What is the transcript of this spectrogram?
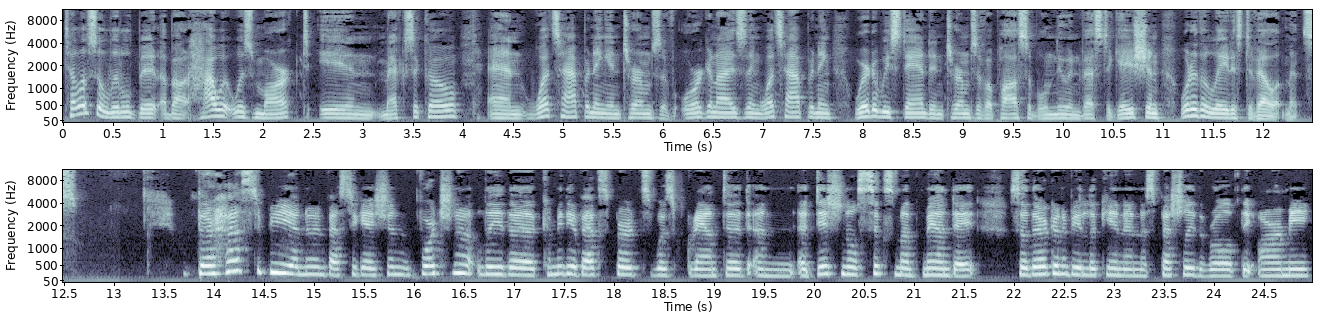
Tell us a little bit about how it was marked in Mexico and what's happening in terms of organizing, what's happening, where do we stand in terms of a possible new investigation? What are the latest developments? There has to be a new investigation. Fortunately, the committee of experts was granted an additional six month mandate. So they're going to be looking in especially the role of the Army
